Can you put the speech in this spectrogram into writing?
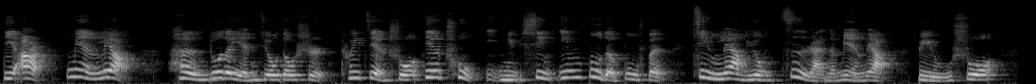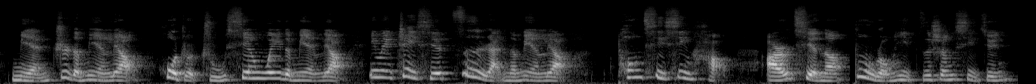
第二，面料，很多的研究都是推荐说，接触女性阴部的部分，尽量用自然的面料，比如说棉质的面料或者竹纤维的面料。因为这些自然的面料通气性好，而且呢不容易滋生细菌，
